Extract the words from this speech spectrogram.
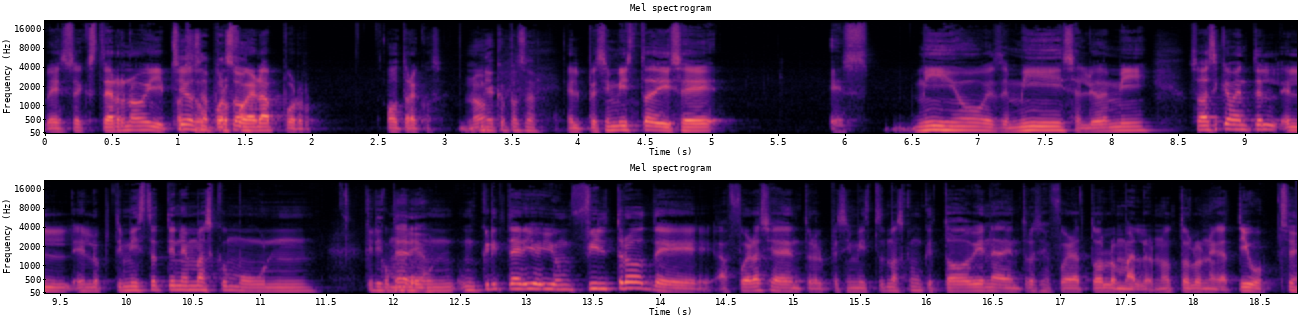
es externo y pasó o sea, por pasó. fuera por otra cosa, ¿no? Tenía que pasar. El pesimista dice, es mío, es de mí, salió de mí. O sea, básicamente el, el- el optimista tiene más como un Criterio. como un, un criterio y un filtro de afuera hacia adentro. El pesimista es más como que todo viene adentro hacia afuera, todo lo malo, ¿no? Todo lo negativo. Sí.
